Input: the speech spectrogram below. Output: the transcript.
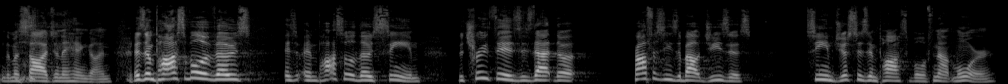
the massage and the handgun, as impossible of those, as impossible as those seem, the truth is, is that the prophecies about Jesus seem just as impossible, if not more,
